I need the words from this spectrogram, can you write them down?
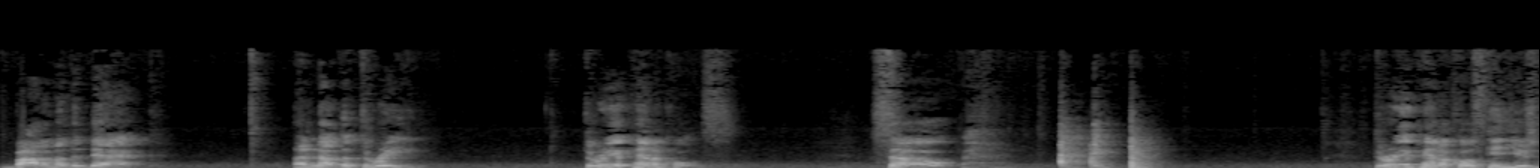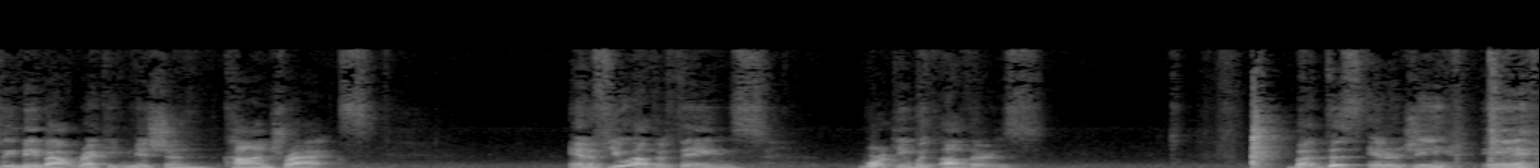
Bottom of the deck, another three. Three of Pentacles. So, Three of Pentacles can usually be about recognition, contracts, and a few other things, working with others. But this energy, eh,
